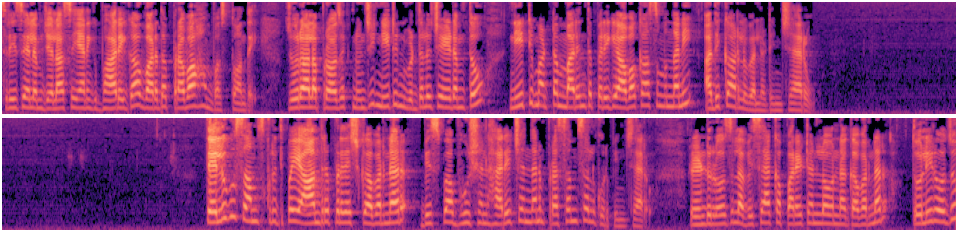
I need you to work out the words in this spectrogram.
శ్రీశైలం జలాశయానికి భారీగా వరద ప్రవాహం వస్తోంది. జూరాల ప్రాజెక్టు నుంచి నీటిని విడుదల చేయడంతో నీటి మట్టం మరింత పెరిగే అవకాశం ఉందని అధికారులు వెల్లడించారు. తెలుగు సంస్కృతిపై ఆంధ్రప్రదేశ్ గవర్నర్ బిశ్వభూషణ్ హరిచందన్ ప్రశంసలు కురిపించారు. రెండు రోజుల విశాఖ పర్యటనలో ఉన్న గవర్నర్ తొలి రోజు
